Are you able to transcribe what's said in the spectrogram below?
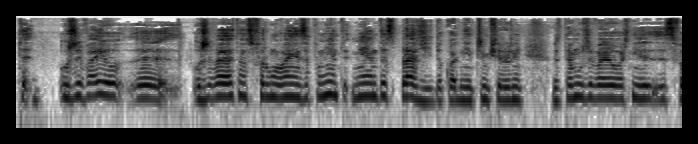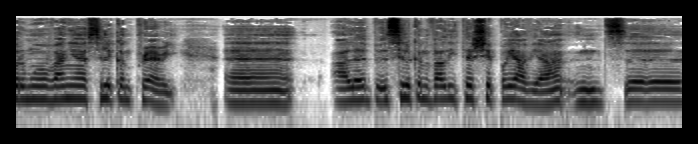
te, używają, e, używają tam sformułowania, zapomniałem, miałem to sprawdzić dokładnie czym się różni, że tam używają właśnie sformułowania Silicon Prairie. E, ale Silicon Valley też się pojawia, więc e,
